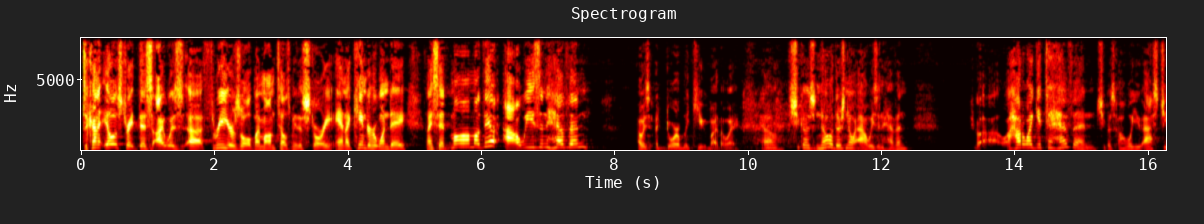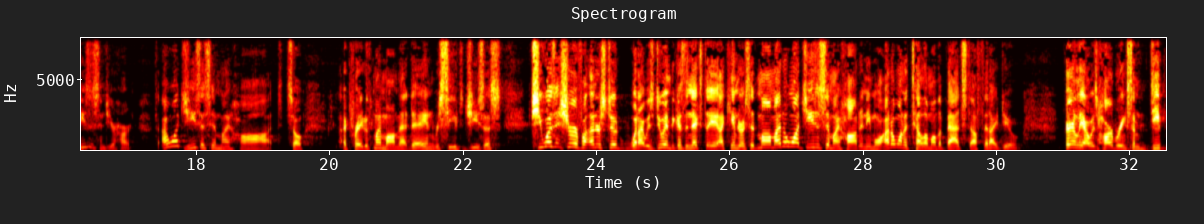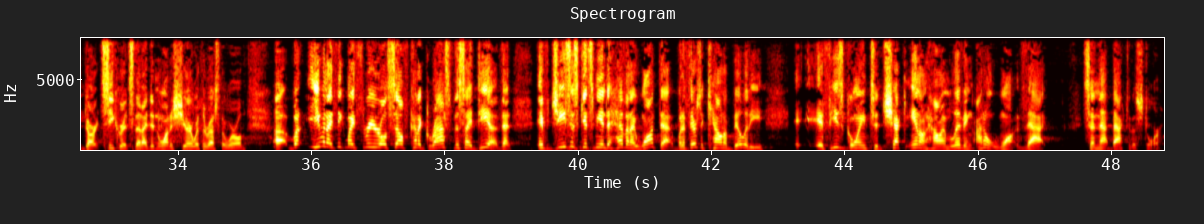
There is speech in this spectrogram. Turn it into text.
To kind of illustrate this, I was uh, three years old. My mom tells me this story, and I came to her one day and I said, Mom, are there owies in heaven? I was adorably cute, by the way. Um, she goes, No, there's no owies in heaven. She goes, How do I get to heaven? She goes, Oh, well, you ask Jesus into your heart. I, want Jesus in my heart. So I prayed with my mom that day and received Jesus. She wasn't sure if I understood what I was doing because the next day I came to her and said, Mom, I don't want Jesus in my heart anymore. I don't want to tell him all the bad stuff that I do. Apparently, I was harboring some deep, dark secrets that I didn't want to share with the rest of the world. Uh, but even I think my three-year-old self kind of grasped this idea that if Jesus gets me into heaven, I want that. But if there's accountability, if he's going to check in on how I'm living, I don't want that. Send that back to the store.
